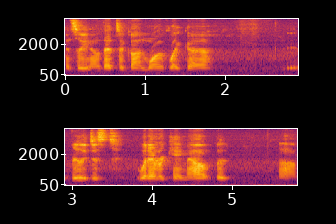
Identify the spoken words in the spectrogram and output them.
And so you know that took on more of like a really just whatever came out, but um,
